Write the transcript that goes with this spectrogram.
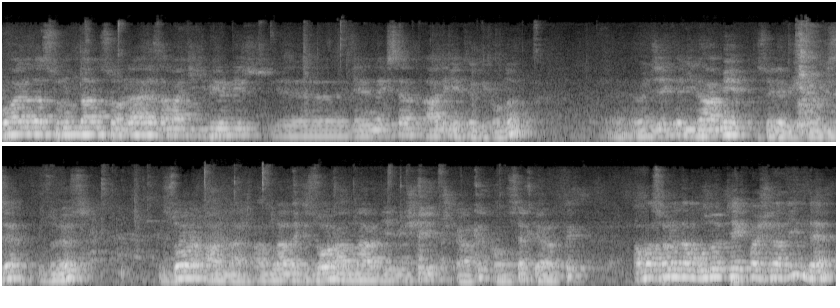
Bu arada sunumdan sonra her zamanki gibi bir e, geleneksel hale getirdik onu. E, öncelikle İlhami söylemişti bize, Uzunöz. Zor anlar, anlardaki zor anlar diye bir şey çıkardık, konsept yarattık. Ama sonradan bunu tek başına değil de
